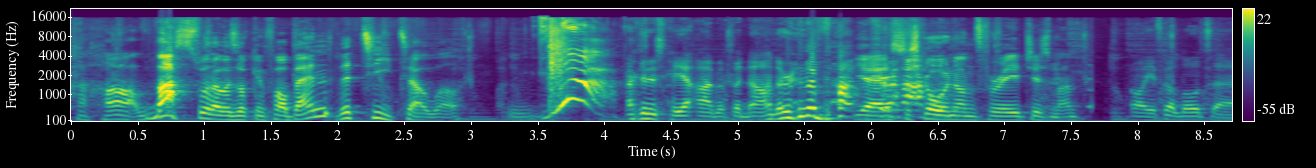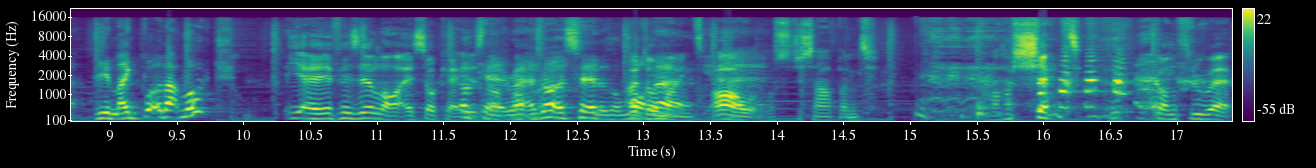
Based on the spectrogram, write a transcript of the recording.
Haha, that's what I was looking for, Ben. The tea towel. Yeah! I can just hear I'm a banana in the back. Yeah, it's just going on for ages, man. Oh, you've got loads there. Do you like butter that much? Yeah, if it's a lot, it's okay. Okay, not right. I was about to say there's a lot I don't there. mind. Oh, what's just happened? oh shit. Gone through it.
